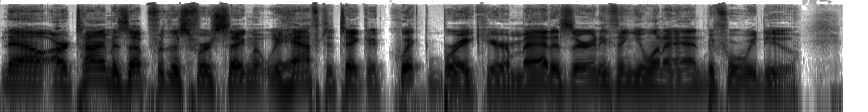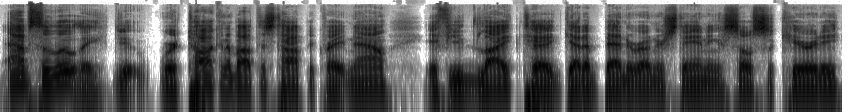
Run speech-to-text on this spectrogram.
Now, our time is up for this first segment. We have to take a quick break here. Matt, is there anything you want to add before we do? Absolutely. We're talking about this topic right now. If you'd like to get a better understanding of Social Security,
